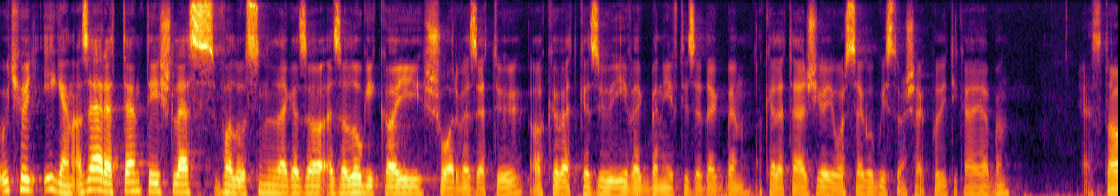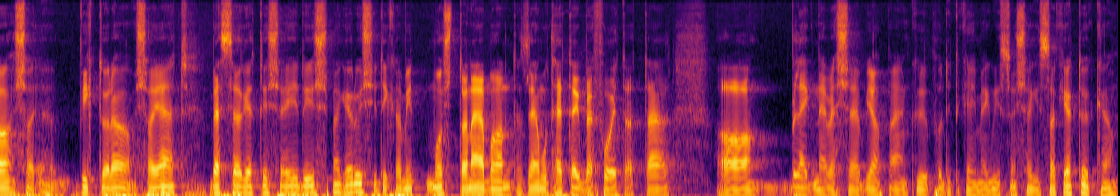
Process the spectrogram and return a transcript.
Úgyhogy igen, az elrettentés lesz valószínűleg ez a, ez a logikai sorvezető a következő években, évtizedekben a kelet-ázsiai országok biztonságpolitikájában. Ezt a Viktor a saját beszélgetéseid is megerősítik, amit mostanában az elmúlt hetekben folytattál a legnevesebb japán külpolitikai meg biztonsági szakértőkkel?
